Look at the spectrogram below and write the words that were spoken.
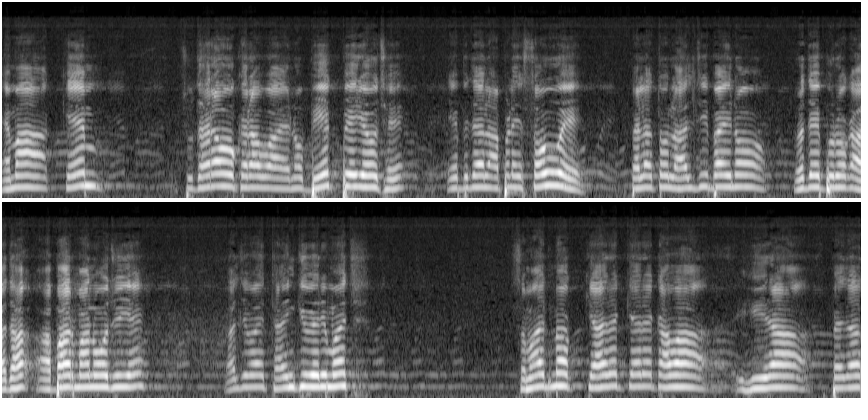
એમાં કેમ સુધારાઓ કરાવવા એનો ભેગ પહેર્યો છે એ બદલ આપણે સૌએ પહેલાં તો લાલજીભાઈનો હૃદયપૂર્વક આધાર આભાર માનવો જોઈએ. Laljibhai thank you very much સમાજમાં ક્યારેક ક્યારેક આવા હીરા પેદા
